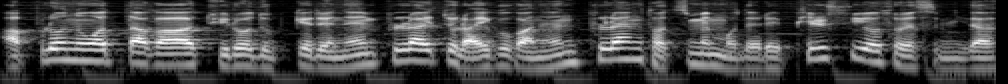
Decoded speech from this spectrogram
앞으로 누웠다가 뒤로 눕게 되는 fly to lie 구간은 Flying Dutchman 모델의 필수 요소였습니다.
